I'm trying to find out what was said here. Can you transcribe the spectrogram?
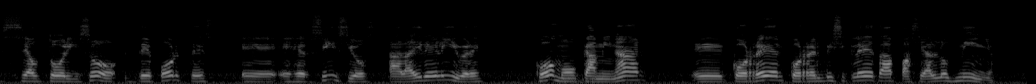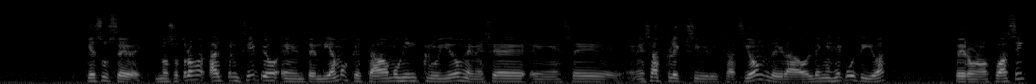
se autorizó deportes, ejercicios al aire libre, como caminar, correr, correr bicicleta, pasear los niños. ¿Qué sucede? Nosotros al principio entendíamos que estábamos incluidos en, ese, en, ese, en esa flexibilización de la orden ejecutiva, pero no fue así,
